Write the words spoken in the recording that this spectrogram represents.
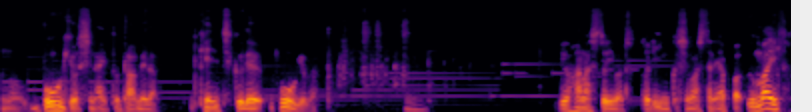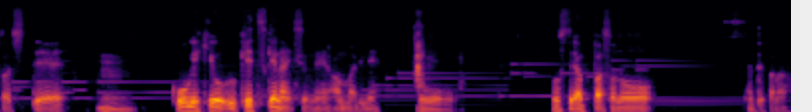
あの防御しないとダメだ。建築で防御だと。う。いう話と今ちょっとリンクしましたね。やっぱ上手い人たちって。攻撃を受け付けないんですよね、あんまりね。そう。そうするとやっぱその、なんていうかな。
